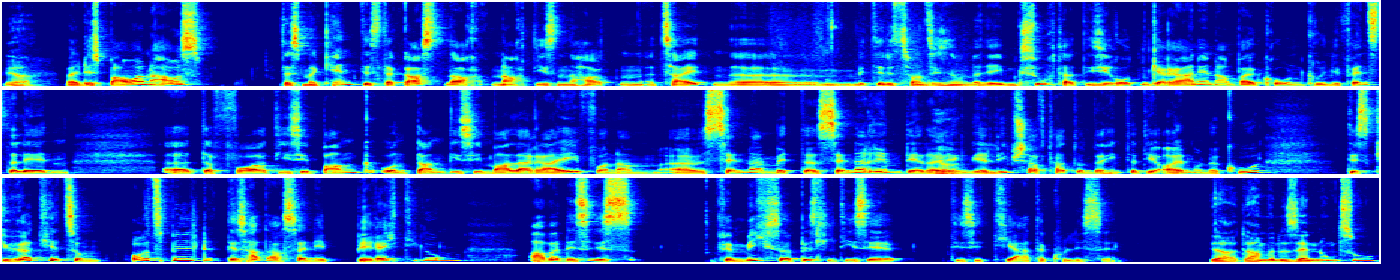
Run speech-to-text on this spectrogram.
Ja. Weil das Bauernhaus, das man kennt, das der Gast nach, nach diesen harten Zeiten äh, Mitte des 20. Jahrhunderts eben gesucht hat, diese roten Geranien am Balkon, grüne Fensterläden, äh, davor diese Bank und dann diese Malerei von einem äh, Senner mit der Sennerin, der da Ja. irgendwie eine Liebschaft hat und dahinter die Alm und eine Kuh. Das gehört hier zum Ortsbild, das hat auch seine Berechtigung, aber das ist für mich so ein bisschen diese, diese Theaterkulisse. Ja, da haben wir eine Sendung zu,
